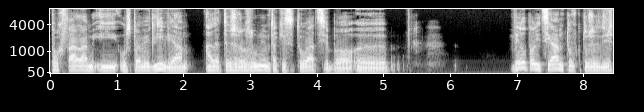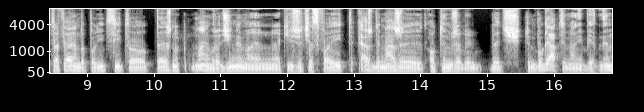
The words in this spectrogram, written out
pochwalam i usprawiedliwiam, ale też rozumiem takie sytuacje, bo y, wielu policjantów, którzy gdzieś trafiają do policji, to też no, mają rodziny, mają jakieś życie swoje i każdy marzy o tym, żeby być tym bogatym, a nie biednym.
